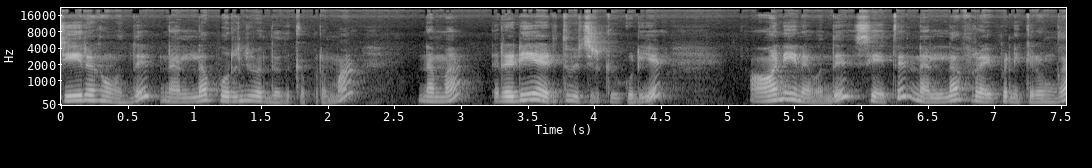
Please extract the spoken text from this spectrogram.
ஜீரகம் வந்து நல்லா பொரிஞ்சு வந்ததுக்கப்புறமா நம்ம ரெடியாக எடுத்து வச்சுருக்கக்கூடிய ஆனியனை வந்து சேர்த்து நல்லா ஃப்ரை பண்ணிக்கிறோங்க.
